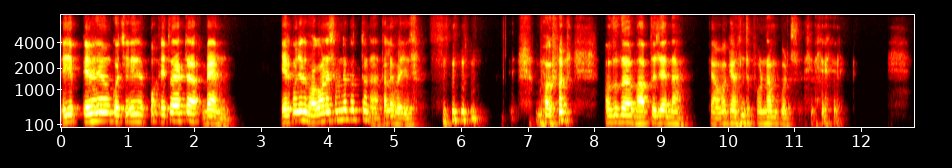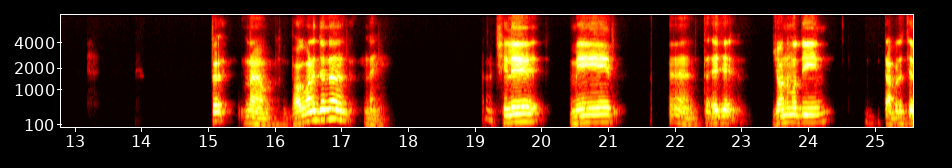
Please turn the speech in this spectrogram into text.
এই যে এরকম করছে এ তো একটা ব্যায়াম। এরকম যদি ভগবানের সামনে করতো না, তাহলে হয়ে যেত। ভগবান অন্তত ভাবতো যে, না আমাকে অন্ত প্রণাম করছে। তো, না, ভগবানের জন্য নাই। ছেলে, মেয়ের হ্যাঁ এই যে জন্মদিন, তারপরে হচ্ছে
